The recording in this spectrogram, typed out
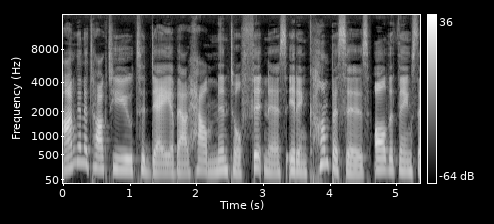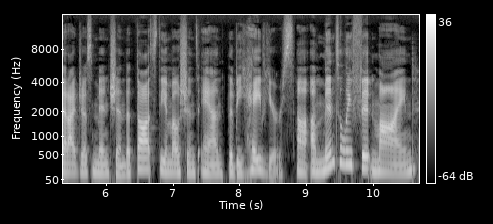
I'm going to talk to you today about how mental fitness it encompasses all the things that I just mentioned, the thoughts, the emotions, and the behaviors. Uh, a mentally fit mind,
